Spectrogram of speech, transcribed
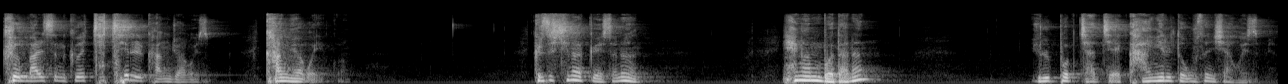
그 말씀 그 자체를 강조하고 있습니다. 강요하고 있고. 그래서 신학교에서는 행함보다는 율법 자체의 강의를 더 우선시하고 있습니다.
